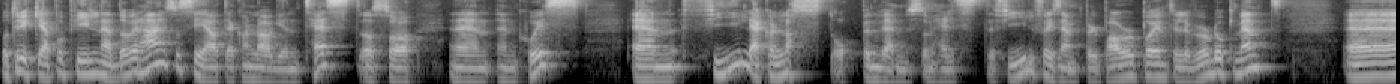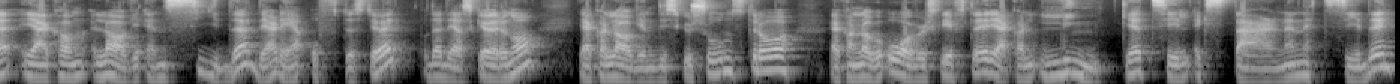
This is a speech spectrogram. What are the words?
Og trykker jeg på pil nedover her, så ser jeg at jeg kan lage en test, altså en, en quiz, en fil, jeg kan laste opp en hvem som helst fil, for eksempel PowerPoint eller Word-dokument, jeg kan lage en side, det er det jeg oftest gjør, og det er det jeg skal gjøre nå. Jeg kan lage en diskusjonstråd, jeg kan lage overskrifter, jeg kan linke til eksterne nettsider,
